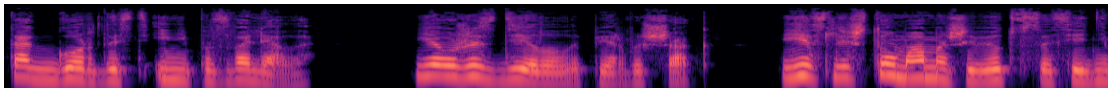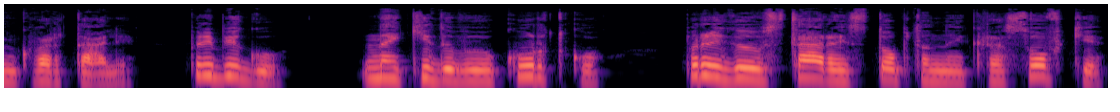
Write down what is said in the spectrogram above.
так гордость и не позволяла. Я уже сделала первый шаг. Если что, мама живет в соседнем квартале. Прибегу. Накидываю куртку, прыгаю в старые стоптанные кроссовки,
